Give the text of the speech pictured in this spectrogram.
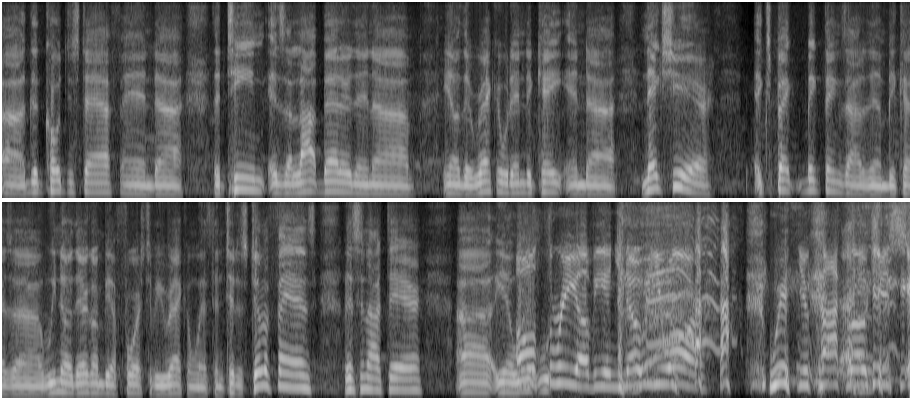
uh, good coaching staff, and uh, the team is a lot better than uh, you know the record would indicate. And uh, next year, expect big things out of them because uh, we know they're going to be a force to be reckoned with. And to the Steeler fans, listen out there, uh, you know, all we, three of you, and you know who you are. we, you cockroaches.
